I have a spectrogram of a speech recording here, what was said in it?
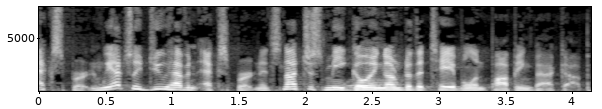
expert. And we actually do have an expert, and it's not just me going under the table and popping back up.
